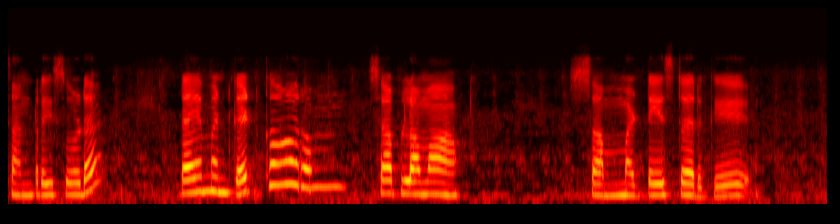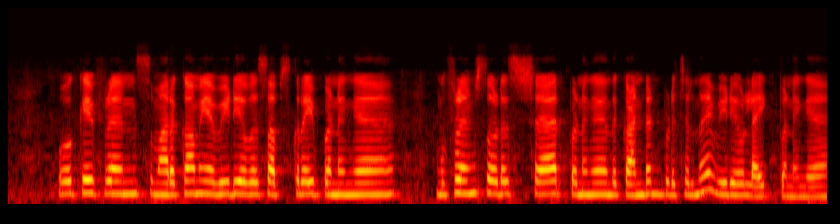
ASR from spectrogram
சன்ரைஸோட டைமண்ட் கட் காரம். சாப்பிட்லாமா? செம்ம டேஸ்ட்டாக இருக்குது ஓகே ஃப்ரெண்ட்ஸ் மறக்காமல் என் வீடியோவை சப்ஸ்கிரைப் பண்ணுங்கள் உங்கள் ஃப்ரெண்ட்ஸோட ஷேர் பண்ணுங்கள் இந்த கண்டென்ட் பிடிச்சிருந்தா வீடியோவை லைக் பண்ணுங்கள்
